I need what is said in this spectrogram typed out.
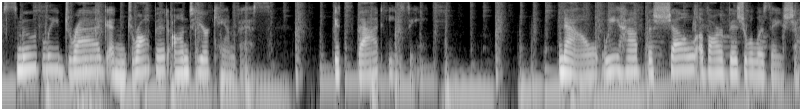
Smoothly drag and drop it onto your canvas. It's that easy. Now we have the shell of our visualization.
